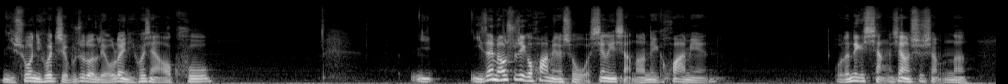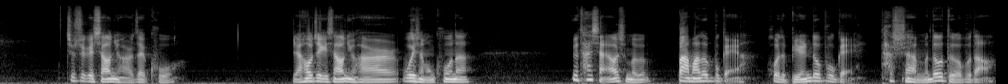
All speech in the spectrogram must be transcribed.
你说你会止不住的流泪，你会想要哭。你你在描述这个画面的时候，我心里想到那个画面，我的那个想象是什么呢？就是个小女孩在哭。然后这个小女孩为什么哭呢？因为她想要什么，爸妈都不给啊，或者别人都不给，他什么都得不到，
